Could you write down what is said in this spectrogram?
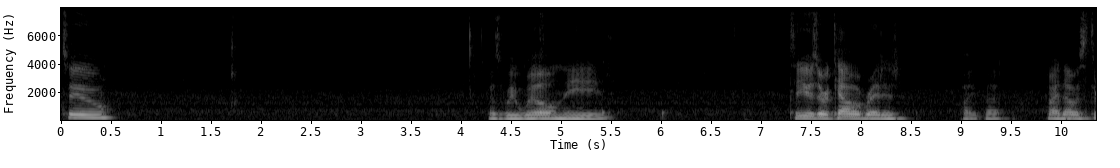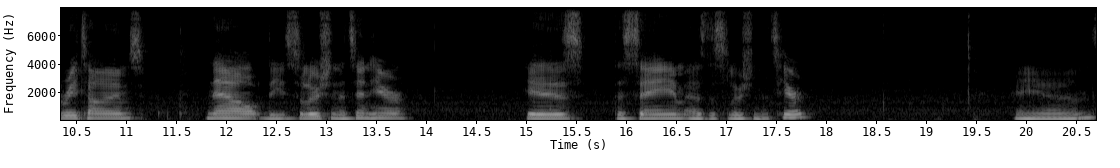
Two. because we will need to use our calibrated pipette. All right, that was three times. Now the solution that's in here is the same as the solution that's here. And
